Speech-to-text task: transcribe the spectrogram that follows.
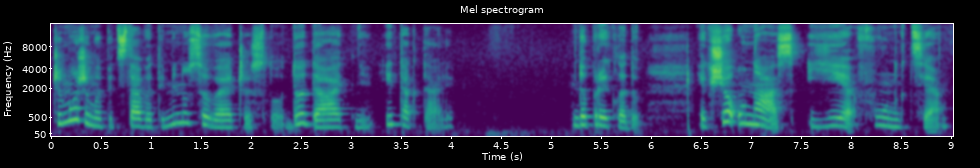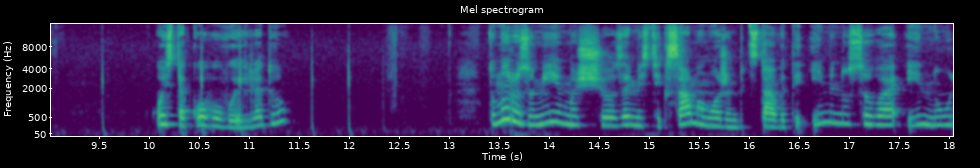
чи можемо підставити мінусове число, додатнє і так далі. До прикладу, якщо у нас є функція ось такого вигляду, то ми розуміємо, що замість х ми можемо підставити і мінусове, і 0,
